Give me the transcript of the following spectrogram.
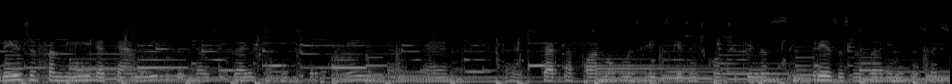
desde a família até amigos, até os lugares que a gente frequenta, até, é, de certa forma, algumas redes que a gente constitui nas empresas, nas organizações,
